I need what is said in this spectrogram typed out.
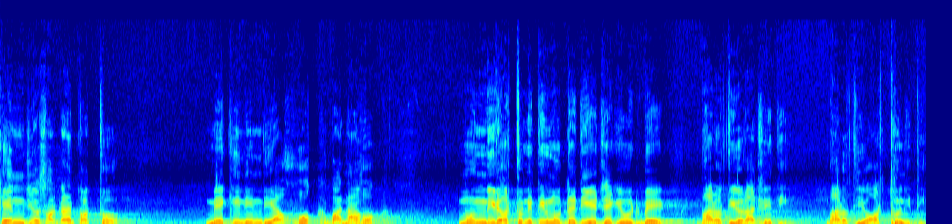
কেন্দ্রীয় সরকারের তথ্য। মেক ইন ইন্ডিয়া হোক বা না হোক, মন্দির অর্থনীতির মধ্যে দিয়ে জেগে উঠবে ভারতীয় রাজনীতি, ভারতীয় অর্থনীতি।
